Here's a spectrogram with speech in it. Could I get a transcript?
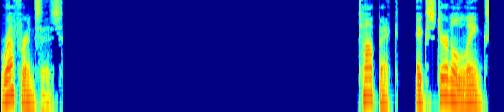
References. External links.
